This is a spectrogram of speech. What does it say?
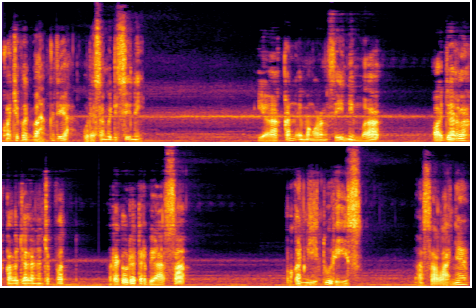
Kok cepat banget ya udah sampai di sini? Ya kan emang orang sini mbak. Wajar lah kalau jalanan cepet. Mereka udah terbiasa. Bukan gitu Riz. Masalahnya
